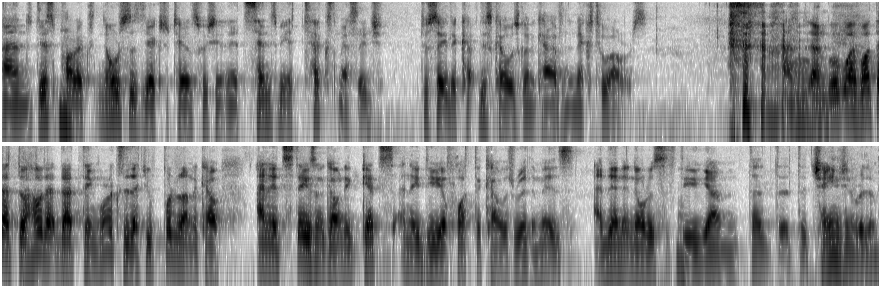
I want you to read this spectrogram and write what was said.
And this hmm. product notices the extra tail swishing and it sends me a text message to say that this cow is going to calve in the next two hours. and, and what that how that, that thing works is that you put it on the cow and it stays on the cow and it gets an idea of what the cow's rhythm is, and then it notices the um, the, the, the change in rhythm,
